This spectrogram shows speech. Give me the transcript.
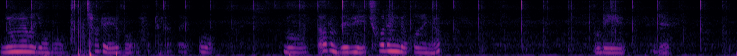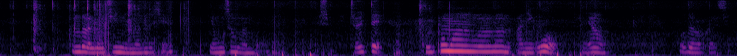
이용해가지고 뭐 차를 뭐 어떻게 했고 뭐 따로 맵이 추가된 게 없거든요. 우리 이제 한달 로시님 만드신 영상을 한번 보겠습니다. 절대 불품한 거는 아니고 그냥 보도록 하겠습니다.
